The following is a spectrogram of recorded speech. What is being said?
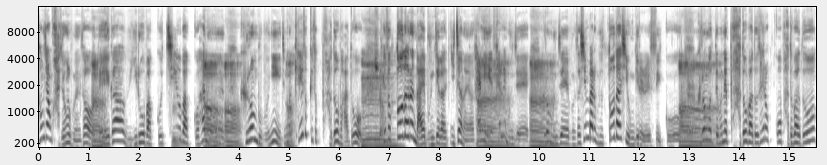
성장 과정을 보면서 어. 내가 위로받고 치유받고 하는 어, 어. 그런 부분이 정말 어. 계속 계속 봐도 봐도 음. 계속 또 다른 나의 문제가 있잖아요. 삶이 아. 삶의 문제 아. 그런 문제에 보면서 신발을 보면서 또 다시 용기를 낼 수 있고 아. 그런 것 때문에 봐도 봐도 새롭고 봐도 봐도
